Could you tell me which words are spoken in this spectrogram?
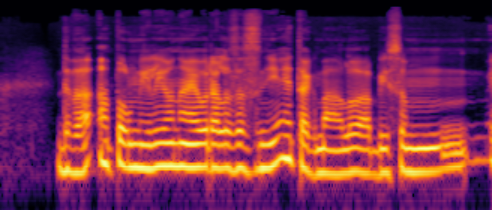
2,5 milióna eur, ale zase nie je tak málo, aby som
